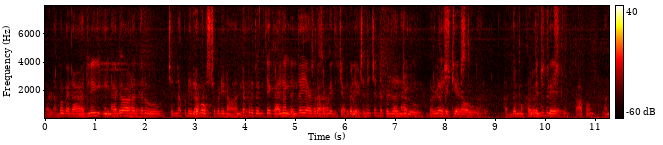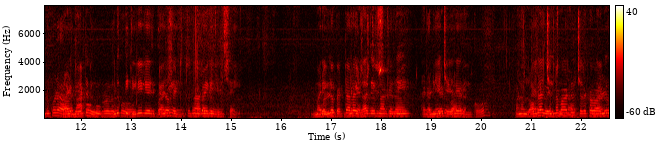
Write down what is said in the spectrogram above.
వాళ్ళ అమ్మ కదా మళ్ళీ ఈ అన్నాడు వాళ్ళందరూ చిన్నప్పుడు ఇలా కష్టపడిన వాళ్ళే. అంతకుడు దొరికితే కానీ అసలు సంగతి చెప్పలేదు చిన్న చిన్న డికెస్టివ్ రావు. పెట్టేస్తున్నారు అంతెందుకులే? చూస్తూ. పాపం నన్ను కూడా వాడి మాటలు తెలియలేదు కానీ పెట్టుతున్నారని తెలిసాయి మరి బడిలో పెట్టాలని ఎలా చూస్తున్నారు కదా? అని అడిగాడు చేయలేరు. అనుకో మనం లోపలికి చిన్నవాళ్ళు వెళ్ళి చిరకవాళ్ళు.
